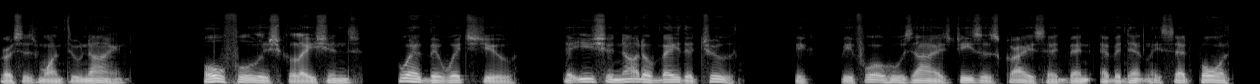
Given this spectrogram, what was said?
verses 1 through 9. O foolish Galatians, who hath bewitched you, that ye should not obey the truth, before whose eyes Jesus Christ had been evidently set forth,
